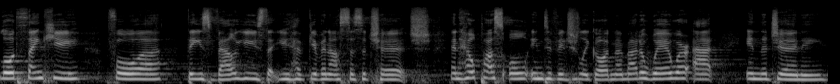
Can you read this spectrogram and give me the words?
Lord, thank you for these values that you have given us as a church and help us all individually, God, no matter where we're at in the journey.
